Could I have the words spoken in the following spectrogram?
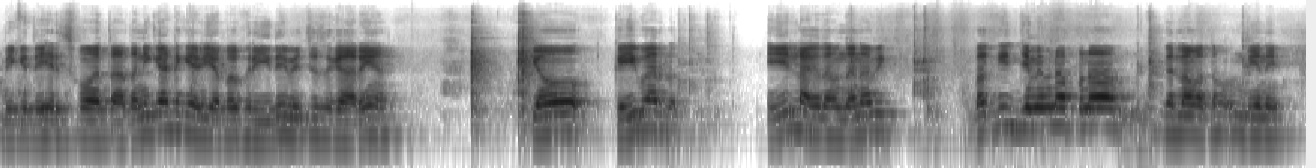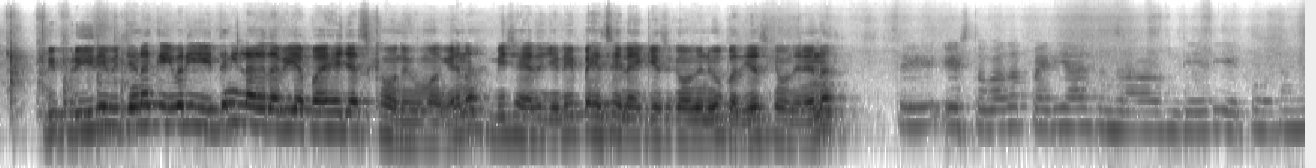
ਵੀ ਕਿਤੇ ਰਿਸਪੌਂਸ ਤਾਂ ਤਾਂ ਨਹੀਂ ਘਟ ਗਿਆ ਵੀ ਆਪਾਂ ਫ੍ਰੀ ਦੇ ਵਿੱਚ ਸਿਖਾ ਰਹੇ ਆ ਕਿਉਂ? ਕਈ ਵਾਰ ਇਹ ਲੱਗਦਾ ਹੁੰਦਾ ਨਾ ਵੀ ਬਾਕੀ ਜਿਵੇਂ ਹੁਣ ਆਪਣਾ ਗੱਲਾਂ ਬਾਤਾਂ ਹੁੰਦੀਆਂ ਨੇ ਵੀ ਫ੍ਰੀ ਦੇ ਵਿੱਚ ਨਾ ਕਈ ਵਾਰੀ ਇਹ ਤਾਂ ਨਹੀਂ ਲੱਗਦਾ ਵੀ ਆਪਾਂ ਇਹ ਜਿਹਾ ਸਿਖਾਉਂਦੇ ਹੋਵਾਂਗੇ ਹਨਾ ਵੀ ਸ਼ਾਇਦ ਜਿਹੜੇ ਪੈਸੇ ਲੈ ਕੇ ਸਿਖਾਉਂਦੇ ਨੇ ਉਹ ਵਧੀਆ ਸਿਖਾਉਂਦੇ ਨੇ ਹਨਾ। ਤੇ ਇਸ ਤੋਂ ਬਾਅਦ ਆਪਾਂ ਇਹਦੀ ਆ ਦੰਦਰਾਲ ਹੁੰਦੀ ਆ ਜਿਹੜੀ ਇਹ ਖੋਲ ਦਾਂਗੇ।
